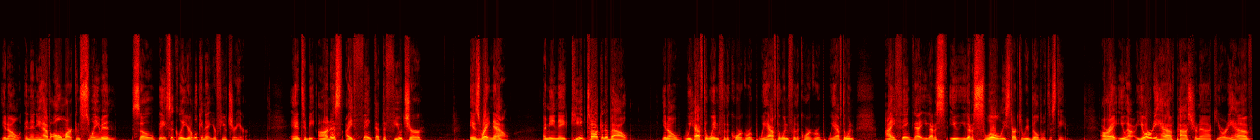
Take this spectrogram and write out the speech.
You know, and then you have Ullmark and Swayman. So basically, you're looking at your future here. And to be honest, I think that the future is right now. I mean, they keep talking about, you know, we have to win for the core group. We have to win for the core group. We have to win. I think that you got to you you got to slowly start to rebuild with this team. All right, you have you already have Pastrnak, you already have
